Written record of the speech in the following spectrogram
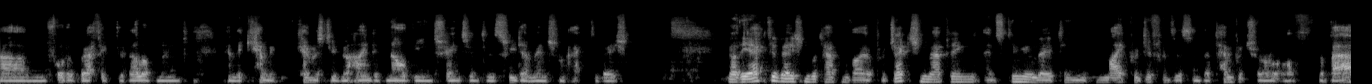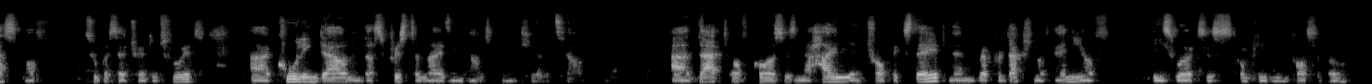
um, photographic development and the chemi chemistry behind it now being changed into three-dimensional activation. Now the activation would happen via projection mapping and stimulating micro differences in the temperature of the bath of supersaturated fluids, uh, cooling down and thus crystallizing onto the material itself. Uh, that, of course, is in a highly entropic state and reproduction of any of these works is completely impossible.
